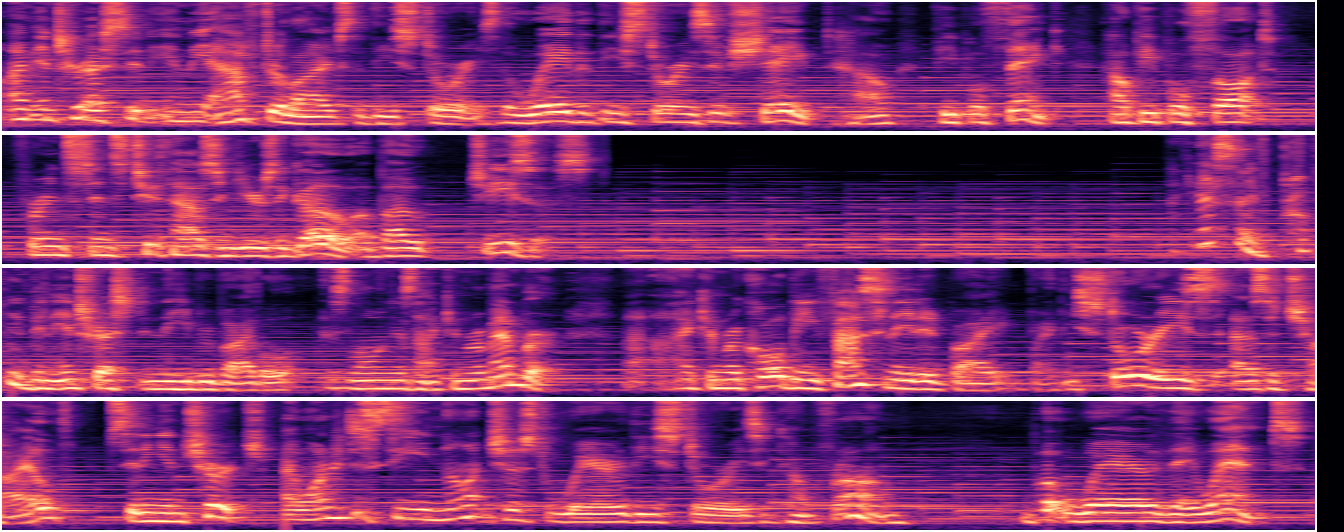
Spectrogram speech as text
I'm interested in the afterlives of these stories, the way that these stories have shaped how people think, how people thought, for instance, 2,000 years ago about Jesus. I guess I've probably been interested in the Hebrew Bible as long as I can remember. I can recall being fascinated by, by these stories as a child, sitting in church. I wanted to see not just where these stories had come from, but where they went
